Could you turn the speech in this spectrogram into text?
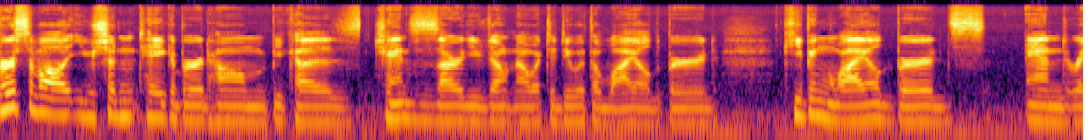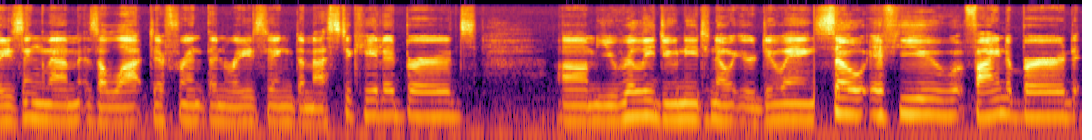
First of all, you shouldn't take a bird home because chances are you don't know what to do with a wild bird. Keeping wild birds and raising them is a lot different than raising domesticated birds. Um, you really do need to know what you're doing. So if you find a bird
